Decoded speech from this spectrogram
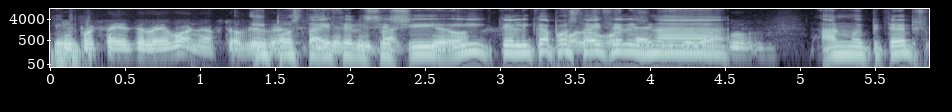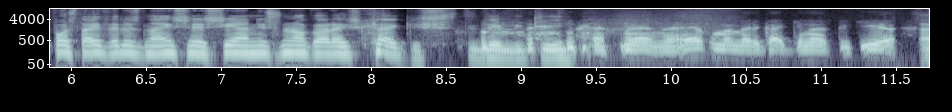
ή πώς θα ήθελα εγώ να αυτοβιογραφεί ή πώς θα ήθελες εσύ ή τελικά πώς θα ήθελες να αν μου επιτρέψει, πώς θα ήθελες να είσαι εσύ αν ήσουν ο Καραϊσκάκης στην τελική; ναι, ναι, έχουμε μερικά κοινά στοιχεία. Ε,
